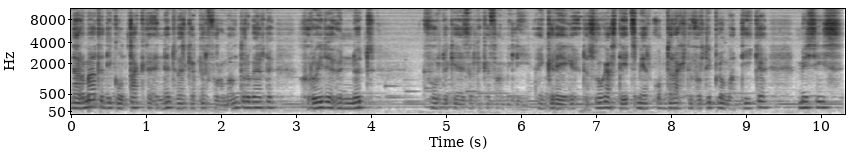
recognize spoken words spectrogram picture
Naarmate die contacten en netwerken performanter werden, groeide hun nut voor de keizerlijke familie en kregen de Soga steeds meer opdrachten voor diplomatieke missies,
